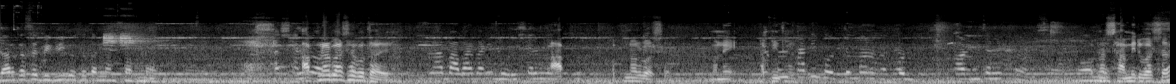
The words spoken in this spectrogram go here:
যার কাছে বিক্রি করছে তার নাম স্বপ্না। আপনার বাসা কোথায়? আমার বাবার বাড়ি বরিশাল আপনার বাসা? মানে আপনি থাকি বর্তমান খরচ আপনার স্বামীর বাসা?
